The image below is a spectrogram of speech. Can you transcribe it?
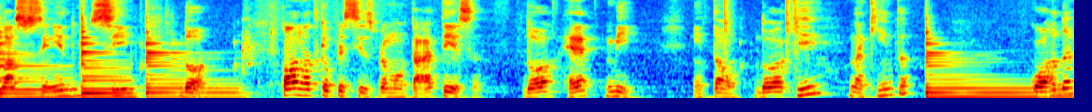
Lá sustenido, Si, Dó. Qual nota que eu preciso para montar? A terça. Dó, Ré, Mi. Então, Dó aqui na quinta, corda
